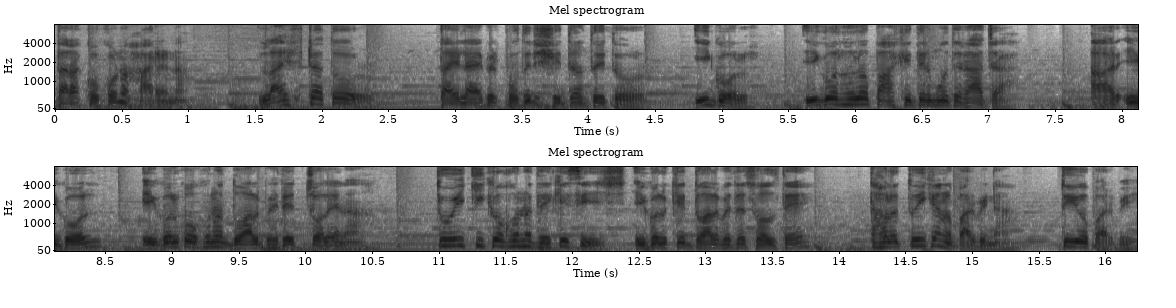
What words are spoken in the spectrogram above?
তারা কখনো হারে না। লাইফটা তোর, তাই লাইফের প্রতিটি সিদ্ধান্তই তোর। ইগল ইগল হলো পাখিদের মধ্যে রাজা। আর ইগল ইগল কখনো দল ভেদে চলে না। তুই কি কখনো দেখেছিস ইগলকে দল বেঁধে চলতে? তাহলে তুই কেন পারবি না? তুইও পারবি।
